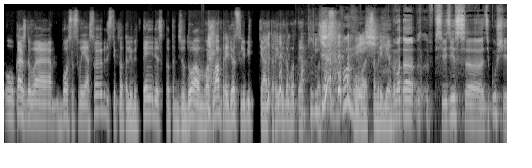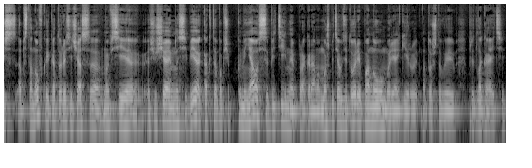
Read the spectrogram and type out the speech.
у каждого босса свои особенности. Кто-то любит теннис, кто-то дзюдо, а вот вам придется любить театр. Именно вот это. Отлично, вот, вот современно. Ну вот а в связи с а, текущей обстановкой, которую сейчас а, мы все ощущаем на себе, как-то вообще поменялась событийная программа? Может быть, аудитория по-новому реагирует на то, что вы предлагаете?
